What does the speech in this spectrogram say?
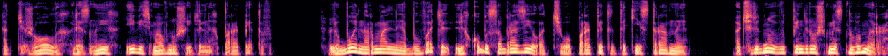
От тяжелых, резных и весьма внушительных парапетов. Любой нормальный обыватель легко бы сообразил, отчего парапеты такие странные. Очередной выпендреж местного мэра,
